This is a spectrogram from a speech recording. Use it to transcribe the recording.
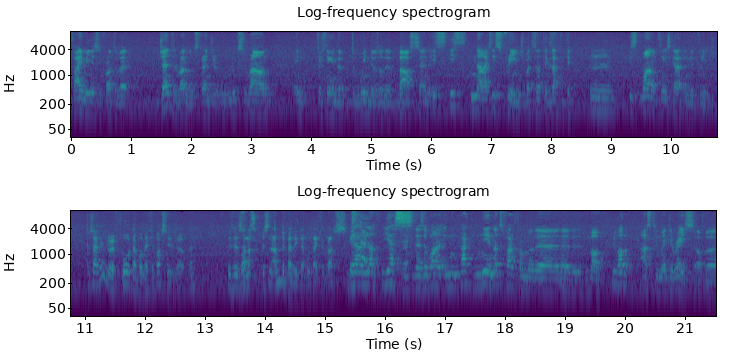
five minutes in front of a gentle random stranger who looks around interesting in the, the windows of the bus and it's, it's nice it's fringe but it's not exactly the it's one of the things can happen in the fringe Because I think there are four double-decker buses, aren't there? There's, there's, an, there's an underbelly double-decker bus. There are a lot. Yes, there's a one in park near, not far from the the, the, the Bob. Bob asked to make a race of. Uh,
